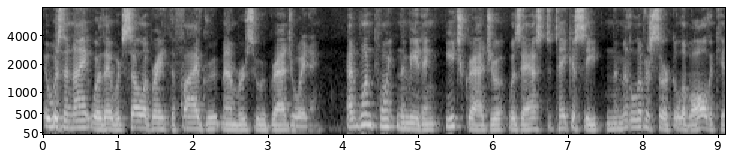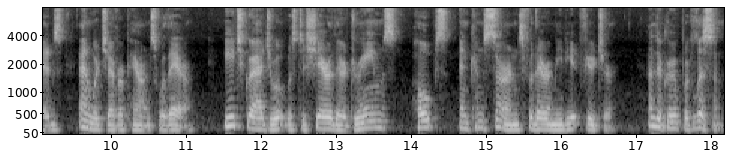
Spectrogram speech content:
It was the night where they would celebrate the five group members who were graduating. At one point in the meeting, each graduate was asked to take a seat in the middle of a circle of all the kids and whichever parents were there. Each graduate was to share their dreams, hopes, and concerns for their immediate future, and the group would listen,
